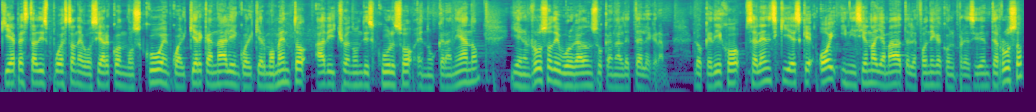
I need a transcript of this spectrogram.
Kiev está dispuesto a negociar con Moscú en cualquier canal y en cualquier momento, ha dicho en un discurso en ucraniano y en ruso divulgado en su canal de Telegram. Lo que dijo Zelensky es que hoy inició una llamada telefónica con el presidente ruso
